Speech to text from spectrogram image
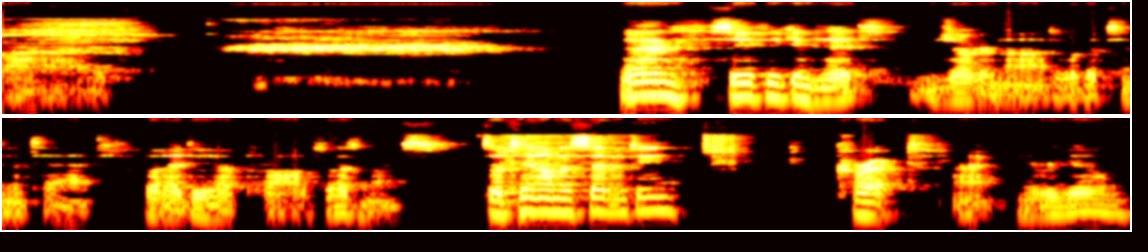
five. And see if he can hit Juggernaut with a 10 attack. But I do have prob, so that's nice. So 10 on a 17? correct. Alright, here we go.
